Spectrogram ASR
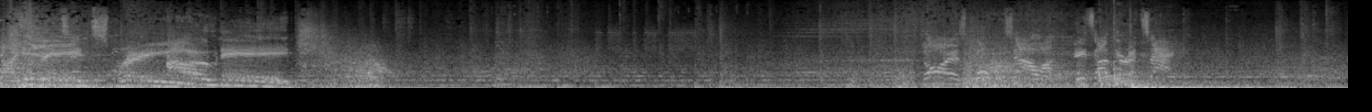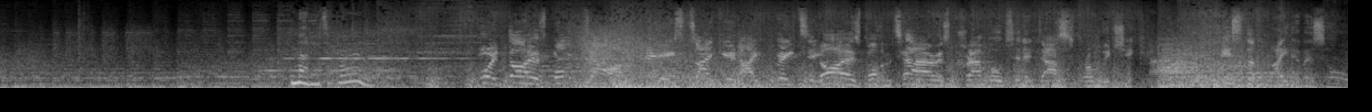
A. Spree. Ownage. Bottom tower is under attack. Money to burn. When Dire's bottom tower is taking a beating. Dire's bottom tower has crumbled to the dust from which it came. It's the fate of us all.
